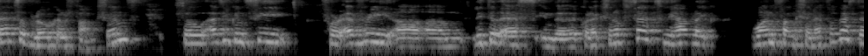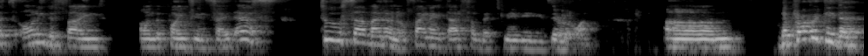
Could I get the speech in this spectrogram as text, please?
sets of local functions. So as you can see, for every uh, um, little s in the collection of sets, we have like one function f of s that's only defined on the points inside s to some, I don't know, finite alphabet, maybe zero, one. Um, the property that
